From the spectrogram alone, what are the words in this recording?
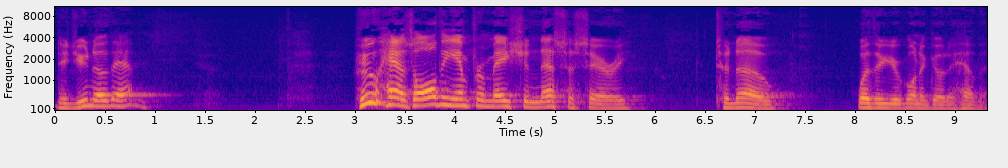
Did you know that? Who has all the information necessary to know whether you're going to go to heaven?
